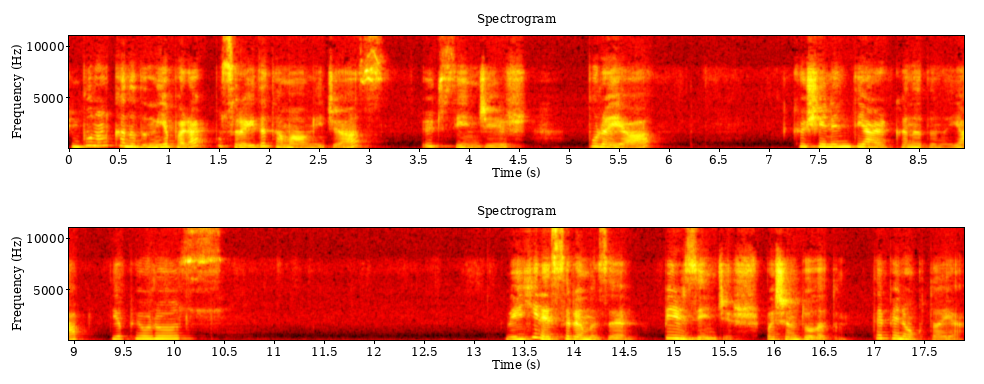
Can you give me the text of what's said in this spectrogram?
Şimdi bunun kanadını yaparak bu sırayı da tamamlayacağız. 3 zincir buraya köşenin diğer kanadını yap, yapıyoruz. Ve yine sıramızı bir zincir başını doladım. Tepe noktaya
